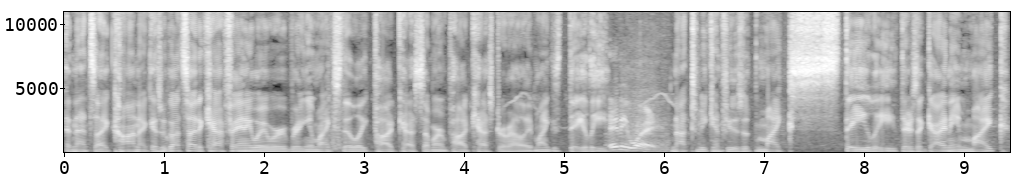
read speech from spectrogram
And that's iconic. As we go outside a cafe anyway, we're bringing Mike's Daily podcast somewhere in Podcastro Valley. Mike's Daily. Anyway, Not to be confused with Mike Staley. There's a guy named Mike.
